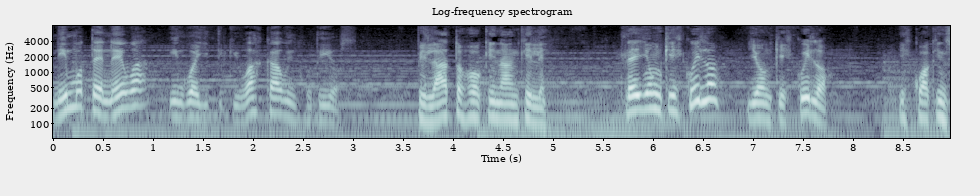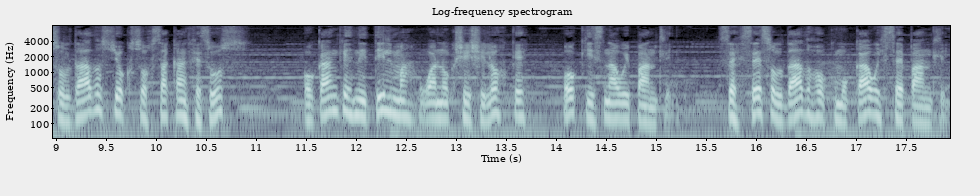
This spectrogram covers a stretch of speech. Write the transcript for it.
nimoteneua inweitikiuahkau in judíos. Pilato okinankili. Tle yonquihcuilo, yonquihcuilo. Ijkuak insoldados yoksohsakan Jesús, okanqueh nitilma uan okxixilohkeh okis naui pantli. Sehse soldado okmokauih se pantli.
